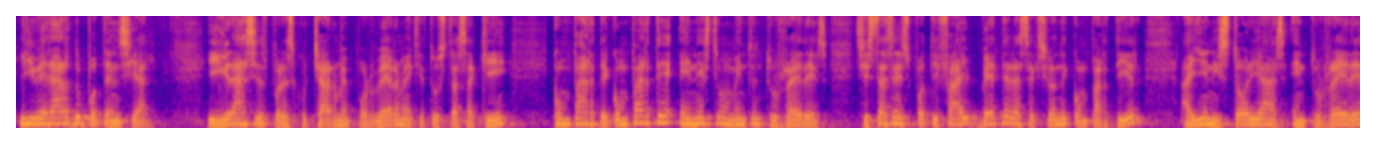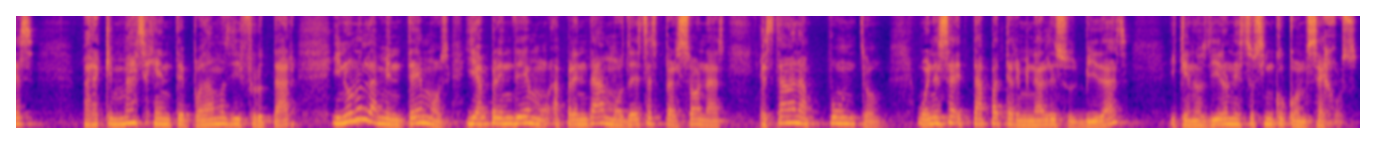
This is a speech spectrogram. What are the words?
liberar tu potencial. Y gracias por escucharme, por verme que tú estás aquí. Comparte, comparte en este momento en tus redes. Si estás en Spotify, vete a la sección de compartir, ahí en historias, en tus redes, para que más gente podamos disfrutar y no nos lamentemos y aprendemos, aprendamos de estas personas que estaban a punto o en esa etapa terminal de sus vidas y que nos dieron estos cinco consejos.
